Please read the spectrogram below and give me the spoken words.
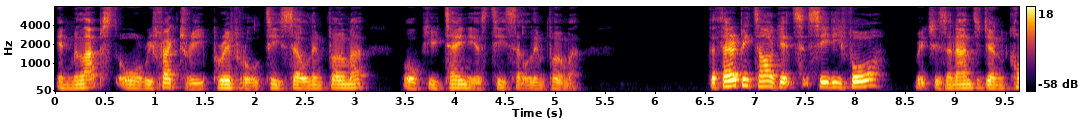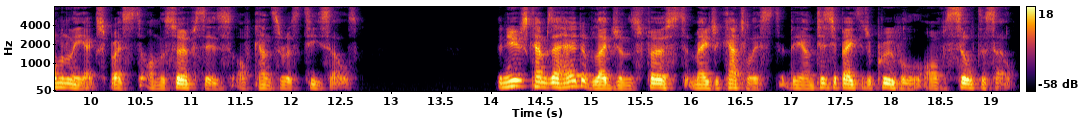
in relapsed or refractory peripheral T cell lymphoma or cutaneous T cell lymphoma. The therapy targets CD4, which is an antigen commonly expressed on the surfaces of cancerous T cells. The news comes ahead of Legend's first major catalyst, the anticipated approval of Cilta-cel.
